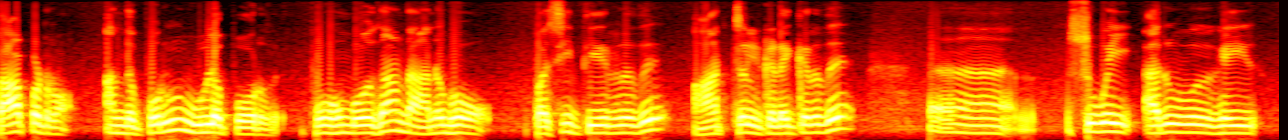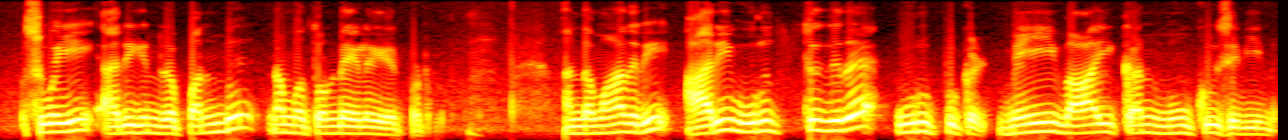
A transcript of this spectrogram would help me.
சாப்பிட்றோம். அந்த பொருள் உள்ளே போகிறது போகும்போது தான் அந்த அனுபவம். பசி தீர்றது ஆற்றல் கிடைக்கிறது சுவை அறுவகை சுவையை அறிகின்ற பண்பு நம்ம தொண்டையில் ஏற்படுறது. அந்த மாதிரி அறிவுறுத்துகிற உறுப்புகள் மெய் வாய் கண் மூக்கு செவின்னு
